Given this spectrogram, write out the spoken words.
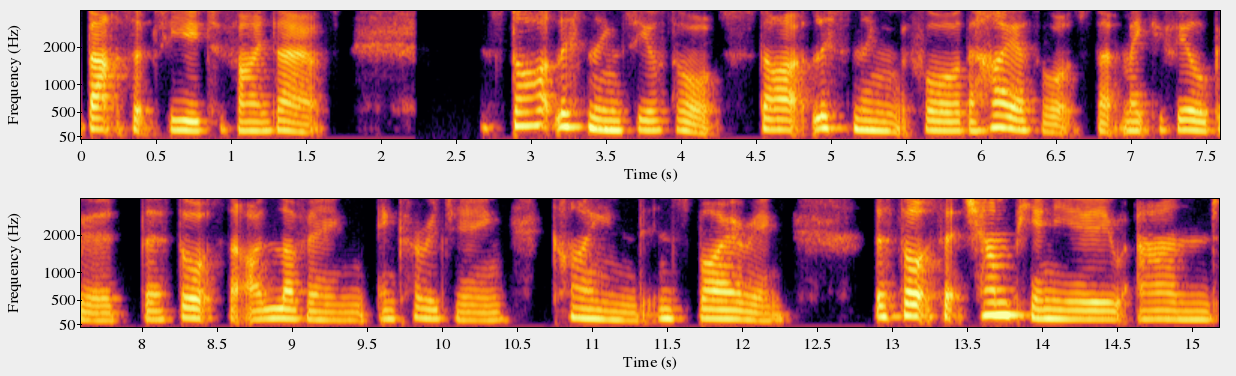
that's up to you to find out start listening to your thoughts. Start listening for the higher thoughts that make you feel good the thoughts that are loving encouraging kind inspiring the thoughts that champion you and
